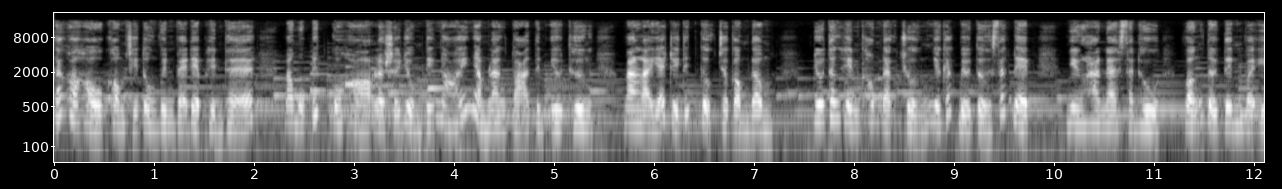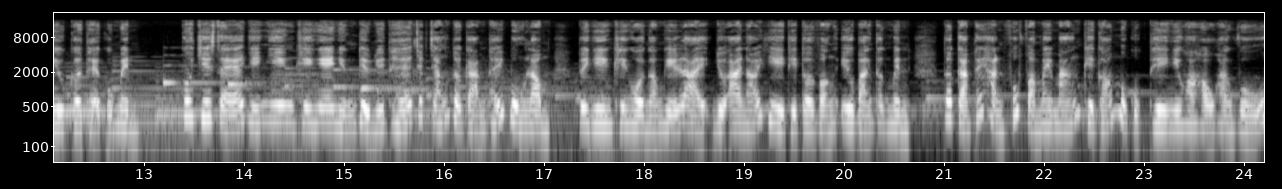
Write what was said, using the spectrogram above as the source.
các hoa hậu không chỉ tôn vinh vẻ đẹp hình thể, mà mục đích của họ là sử dụng tiếng nói nhằm lan tỏa tình yêu thương, mang lại giá trị tích cực cho cộng đồng. Dù thân hình không đạt chuẩn như các biểu tượng sắc đẹp, nhưng Hana Sanhu vẫn tự tin và yêu cơ thể của mình. Cô chia sẻ, dĩ nhiên khi nghe những điều như thế chắc chắn tôi cảm thấy buồn lòng. Tuy nhiên khi ngồi ngẫm nghĩ lại, dù ai nói gì thì tôi vẫn yêu bản thân mình. Tôi cảm thấy hạnh phúc và may mắn khi có một cuộc thi như Hoa hậu Hoàng Vũ,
